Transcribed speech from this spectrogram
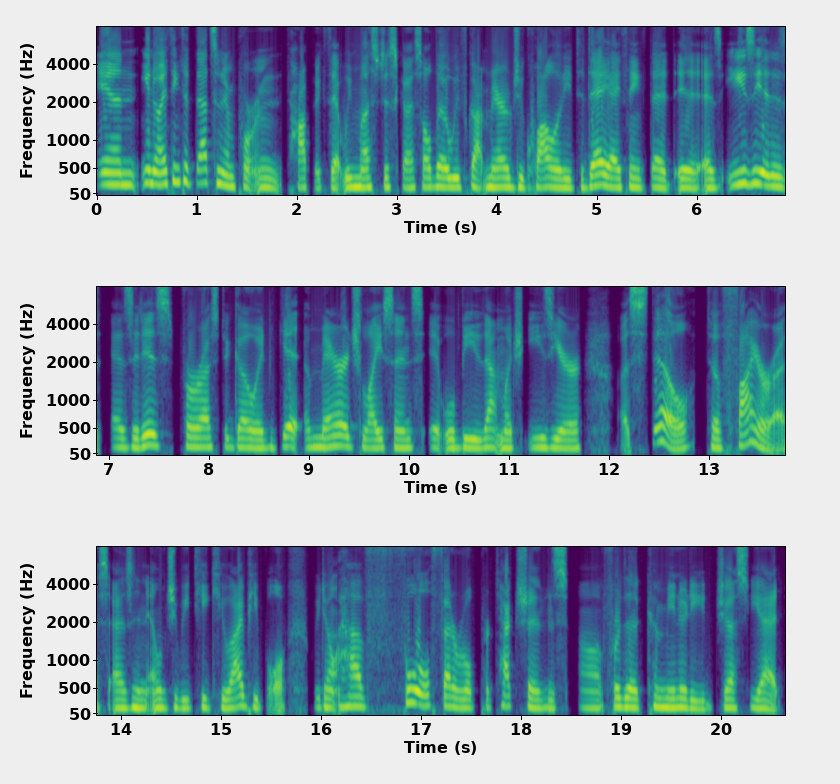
And, you know, I think that that's an important topic that we must discuss. Although we've got marriage equality today, I think that it, as easy is, as it is for us to go and get a marriage license it will be that much easier uh, still to fire us as an LGBTQI people. We don't have full federal protections uh, for the community just yet.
